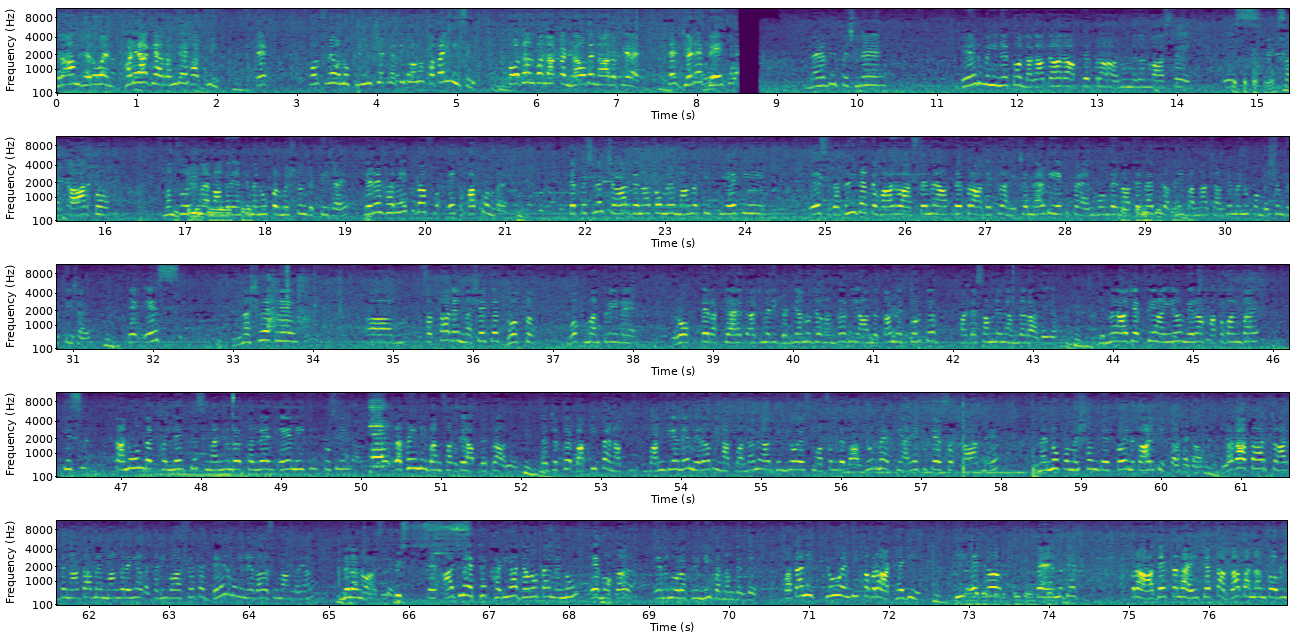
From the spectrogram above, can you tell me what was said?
ਗ੍ਰਾਮ ਹੈਰੋਇਨ ਫੜਿਆ ਗਿਆ ਰੰਗੇ ਹੱਥੀ ਤੇ ਪੁਲਿਸ ਨੇ ਉਹਨੂੰ ਕਲੀਨ ਚਿੱਟ ਦਿੱਤੀ ਕਿ ਉਹਨੂੰ ਪਤਾ ਹੀ ਨਹੀਂ ਸੀ ਕੋਦਲ ਵਾਲਾ ਕੰਡਾ ਉਹਦੇ ਨਾਲ ਪਿਆ ਹੈ ਤੇ ਜਿਹੜੇ ਵੇਚ ਮੈਂ ਵੀ ਪਿਛਲੇ ਡੇਢ ਮਹੀਨੇ ਤੋਂ ਲਗਾਤਾਰ ਆਪਦੇ ਭਰਾ ਨੂੰ ਮਿਲਣ ਵਾਸਤੇ ਇਸ ਸਰਕਾਰ ਤੋਂ ਮਨਜ਼ੂਰੀ ਮੈਂ ਮੰਗ ਰਹੀ ਕਿ ਮੈਨੂੰ ਪਰਮਿਸ਼ਨ ਦਿੱਤੀ ਜਾਏ ਜਿਹੜੇ ਹਰੇਕ ਦਾ ਇੱਕ ਹੱਕ ਹੁੰਦਾ ਹੈ ਤੇ ਪਿਛਲੇ 4 ਦਿਨਾਂ ਤੋਂ ਮੈਂ ਮੰਗ ਕੀਤੀ ਹੈ ਕਿ ਇਸ ਰੱਖੜੀ ਦੇ ਤਿਉਹਾਰ ਵਾਸਤੇ ਮੈਂ ਆਪਣੇ ਭਰਾ ਦੇ ਘਰਾਈ 'ਚ, ਮੈਂ ਵੀ ਇੱਕ ਭੈਣ ਹੋਣ ਦੇ ਨਾਤੇ ਮੈਂ ਵੀ ਰੱਖੜੀ ਬੰਨਣਾ ਚਾਹੁੰਦੀ ਮੈਨੂੰ ਕਮਿਸ਼ਨ ਦਿੱਤੀ ਜਾਏ। ਤੇ ਇਸ ਨਸ਼ੇ ਦੇ ਸੱਤਾ ਦੇ ਨਸ਼ੇ ਤੇ ਧੁੱਤ ਮੁੱਖ ਮੰਤਰੀ ਨੇ ਰੋਕ ਕੇ ਰੱਖਿਆ ਹੈ। ਤੇ ਅੱਜ ਮੇਰੀ ਗੱਡੀਆਂ ਨੂੰ ਜਦ ਅੰਦਰ ਨਹੀਂ ਆਉਣ ਦਿੱਤਾ, ਮੈਂ ਤੁਰ ਕੇ ਸਾਡੇ ਸਾਹਮਣੇ ਮੈਂ ਅੰਦਰ ਆ ਗਈ ਹਾਂ। ਤੇ ਮੈਂ ਅੱਜ ਇੱਥੇ ਆਈ ਹਾਂ, ਮੇਰਾ ਹੱਕ ਬਣਦਾ ਹੈ। ਕਿਸ ਕਾਨੂੰਨ ਦੇ ਥੱਲੇ ਕਿਸ ਮੈਨੂ ਦੇ ਥੱਲੇ ਇਹ ਨਹੀਂ ਕਿ ਤੁਸੀਂ ਰੱਖੜੀ ਨਹੀਂ ਬਣ ਸਕਦੇ ਆਪਦੇ ਭਰਾ ਨੂੰ। ਤੇ ਜਿੱਥੇ ਬਾਕੀ ਭੈਣਾਂ ਬਣਦੀਆਂ ਨੇ ਮੇਰਾ ਵੀ ਹੱਕ ਬਣਦਾ। ਮੈਂ ਅੱਜ ਦਿੱਲੀੋਂ ਇਸ ਮੌਸਮ ਦੇ ਬਾਵਜੂਦ ਮੈਂ ਇੱਥੇ ਆਈ ਹਾਂ ਕਿਉਂਕਿ ਸਰਕਾਰ ਨੇ ਮੈਨੂੰ ਪਰਮਿਸ਼ਨ ਦੇ ਤੋਂ ਇਨਕਾਰ ਕੀਤਾ ਹੈਗਾ। ਲਗਾਤਾਰ 4 ਦਿਨਾਂ ਦਾ ਮੈਂ ਮੰਗ ਰਹੀ ਹਾਂ ਰੱਖੜੀ ਵਾਸਤੇ ਤੇ ਡੇਢ ਮਹੀਨੇ ਦਾ ਅਸੀਂ ਮੰਗ ਰਹੇ ਹਾਂ ਮਿਲਣ ਵਾਸਤੇ। ਤੇ ਅੱਜ ਮੈਂ ਇੱਥੇ ਖੜੀ ਹਾਂ ਜਦੋਂ ਤੱਕ ਮੈਨੂੰ ਇਹ ਮੌਕਾ ਇਹ ਮੈਨੂੰ ਰੱਖੜੀ ਨਹੀਂ ਬੰਨਣ ਦਿੰਦੇ। ਪਤਾ ਨਹੀਂ ਕਿਉਂ ਇੰਨੀ ਘਬਰਾਹਟ ਹੈਗੀ ਕਿ ਇੱਕ ਭੈਣ ਦੇ ਭਰਾ ਦੇ ਕਲਾਈ 'ਚ ਧਾਗਾ ਬੰਨਣ ਤੋਂ ਵੀ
